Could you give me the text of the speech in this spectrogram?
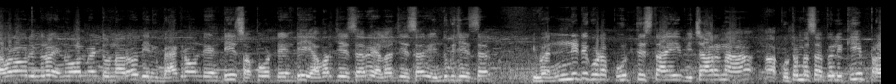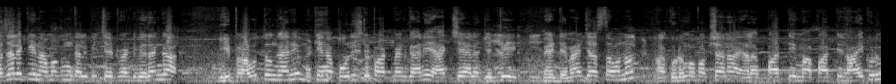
ఎవరెవరు ఇందులో ఇన్వాల్వ్మెంట్ ఉన్నారో దీనికి బ్యాక్గ్రౌండ్ ఏంటి సపోర్ట్ ఏంటి ఎవరు చేశారు ఎలా చేశారు ఎందుకు చేశారు ఇవన్నిటి కూడా పూర్తి స్థాయి విచారణ ఆ కుటుంబ సభ్యులకి ప్రజలకి నమ్మకం కల్పించేటువంటి విధంగా ఈ ప్రభుత్వం కానీ ముఖ్యంగా పోలీస్ డిపార్ట్మెంట్ కానీ యాక్ట్ చేయాలని చెప్పి మేము డిమాండ్ చేస్తా ఉన్నాం. ఆ కుటుంబ పక్షాన ఎలా పార్టీ మా పార్టీ నాయకుడు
